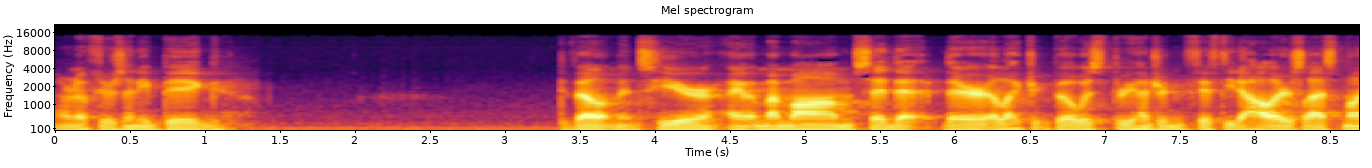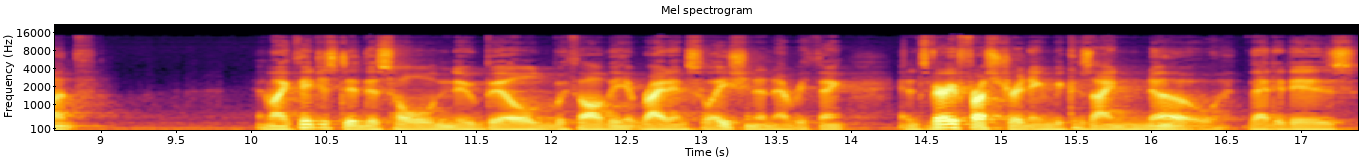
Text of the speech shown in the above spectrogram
I don't know if there's any big developments here. I, my mom said that their electric bill was $350 last month. And like they just did this whole new build with all the right insulation and everything. And it's very frustrating because I know that it is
